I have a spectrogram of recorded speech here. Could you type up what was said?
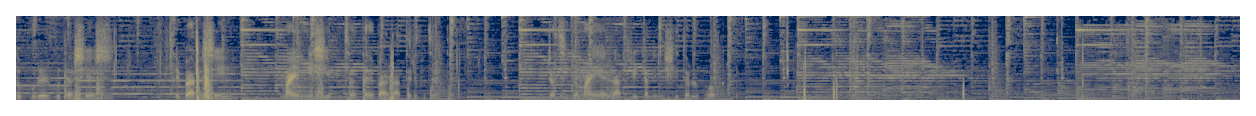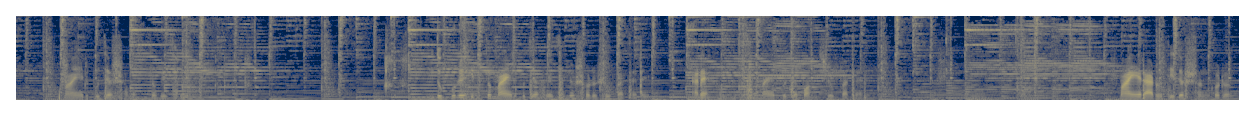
দুপুরের পূজা শেষ। এবার আসি মায়ের নিশি পূজাতে বা রাতের পূজাতে। এটা ছিল মায়ের রাত্রিকালীন শীতল ভোগ। মায়ের পূজার সমস্ত কিছু। দুপুরে কিন্তু মায়ের পূজা হয়েছিল ষোড়শ উপাচারে আর এখন হচ্ছে মায়ের পূজা পঞ্চ উপাচারে মায়ের আরতি দর্শন করুন।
